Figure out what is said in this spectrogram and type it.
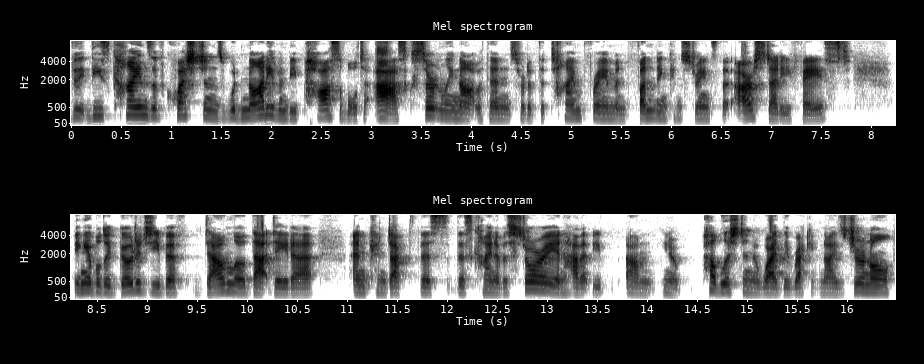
th these kinds of questions would not even be possible to ask, certainly not within sort of the time frame and funding constraints that our study faced, being able to go to GBIF, download that data, and conduct this, this kind of a story and have it be um, you know, published in a widely recognized journal.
